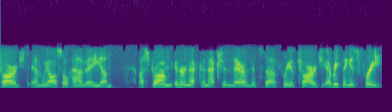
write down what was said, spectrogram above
charged, and we also have a um, a strong internet connection there that's uh, free of charge. Everything is free,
